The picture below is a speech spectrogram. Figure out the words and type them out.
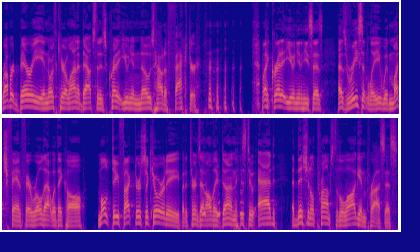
Robert Berry in North Carolina doubts that his credit union knows how to factor. My credit union, he says, has recently, with much fanfare, rolled out what they call multi factor security. But it turns out all they've done is to add additional prompts to the login process.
